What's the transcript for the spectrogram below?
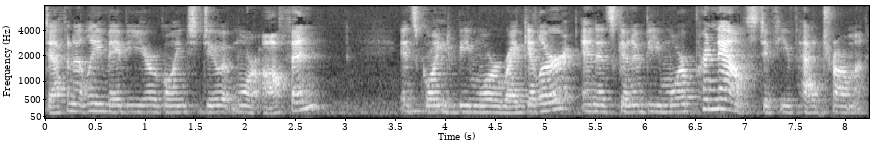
definitely maybe you're going to do it more often. It's going to be more regular and it's going to be more pronounced if you've had trauma.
